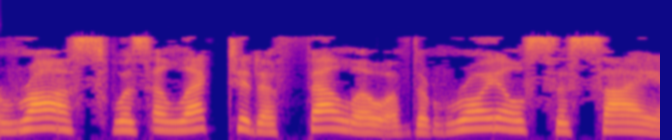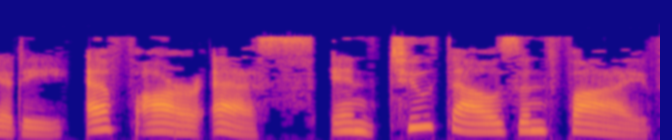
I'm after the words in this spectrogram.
Ross was elected a Fellow of the Royal Society FRS in 2005.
